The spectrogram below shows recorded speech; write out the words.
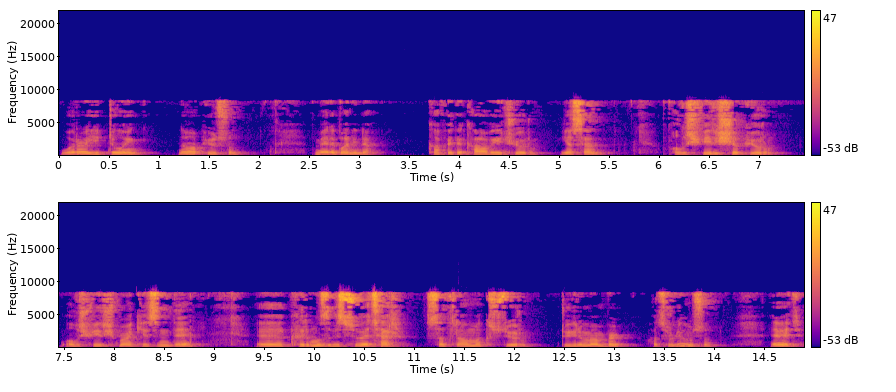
what are you doing? Ne yapıyorsun? Merhaba Nina, kafede kahve içiyorum. Ya sen? Alışveriş yapıyorum. Alışveriş merkezinde e, kırmızı bir süveter satın almak istiyorum. Do you remember? Hatırlıyor musun? Evet,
